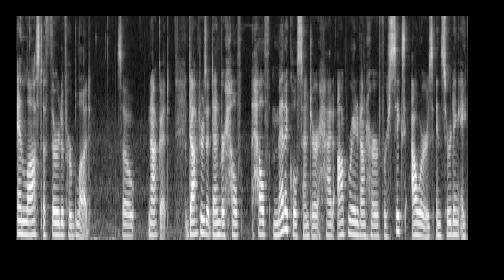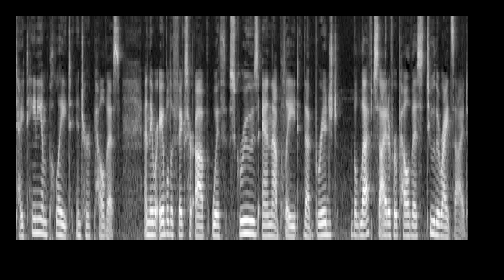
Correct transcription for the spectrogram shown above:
and lost a third of her blood. So, not good. Doctors at Denver Health, Health Medical Center had operated on her for six hours, inserting a titanium plate into her pelvis. And they were able to fix her up with screws and that plate that bridged the left side of her pelvis to the right side.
